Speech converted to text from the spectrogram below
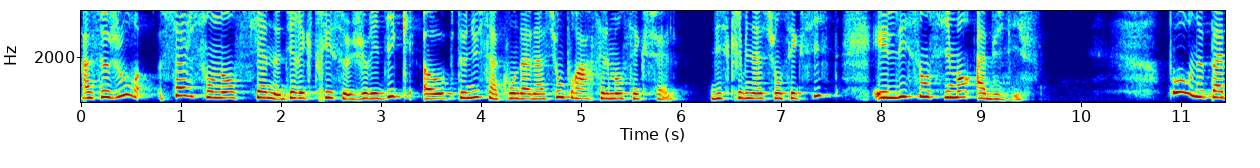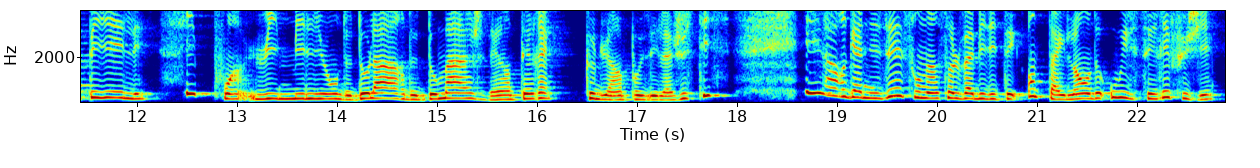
À ce jour, seule son ancienne directrice juridique a obtenu sa condamnation pour harcèlement sexuel, discrimination sexiste et licenciement abusif. Pour ne pas payer les 6,8 millions de dollars de dommages et intérêts que lui a imposé la justice, a organisé son insolvabilité en Thaïlande où il s'est réfugié,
